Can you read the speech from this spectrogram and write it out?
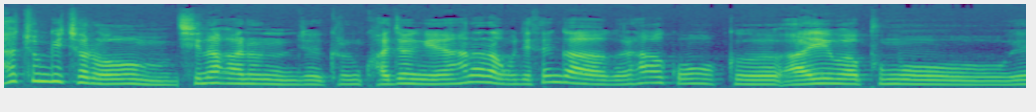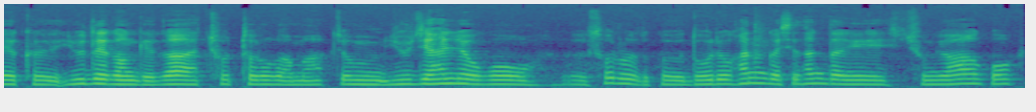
사춘기처럼 지나가는 이제 그런 과정의 하나라고 이제 생각을 하고 그 아이와 부모의 그 유대 관계가 좋도록 아마 좀 유지하려고 서로 그 노력하는 것이 상당히 중요하고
